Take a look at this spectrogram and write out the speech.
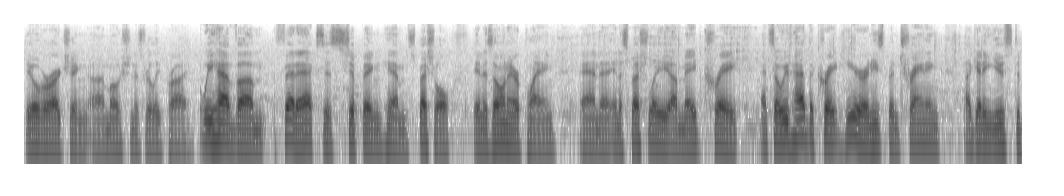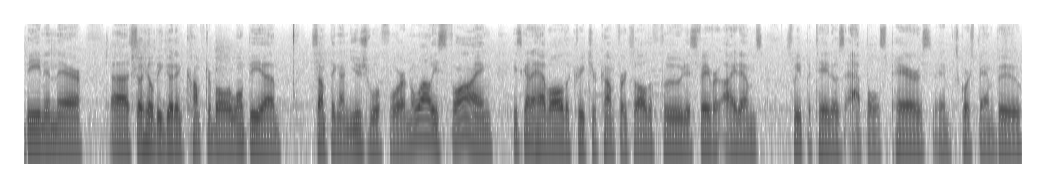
the overarching uh, emotion is really pride. We have um, FedEx is shipping him special in his own airplane and uh, in a specially uh, made crate. And so we've had the crate here and he's been training, uh, getting used to being in there. Uh, so he'll be good and comfortable. It won't be um, something unusual for him. And while he's flying, he's going to have all the creature comforts, all the food, his favorite items, sweet potatoes, apples, pears, and of course bamboo.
